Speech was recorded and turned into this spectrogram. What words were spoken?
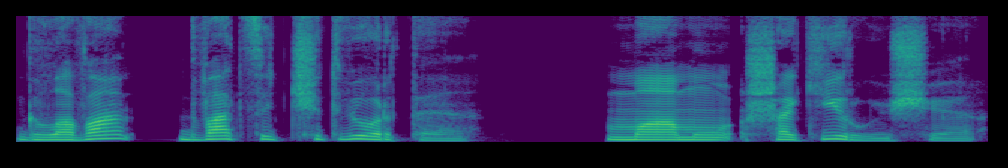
Глава двадцать четвертая. Маму шокирующая.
